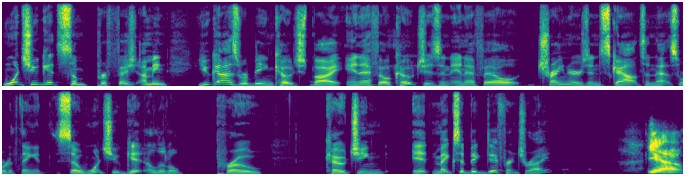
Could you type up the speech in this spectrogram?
once you get some profession, I mean, you guys were being coached by NFL coaches and NFL trainers and scouts and that sort of thing. So once you get a little pro coaching, it makes a big difference, right? Yeah,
